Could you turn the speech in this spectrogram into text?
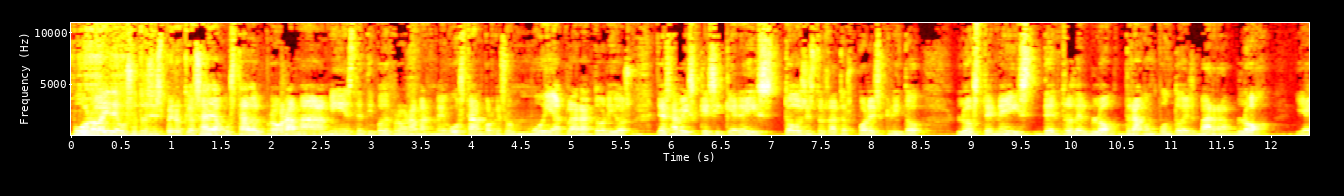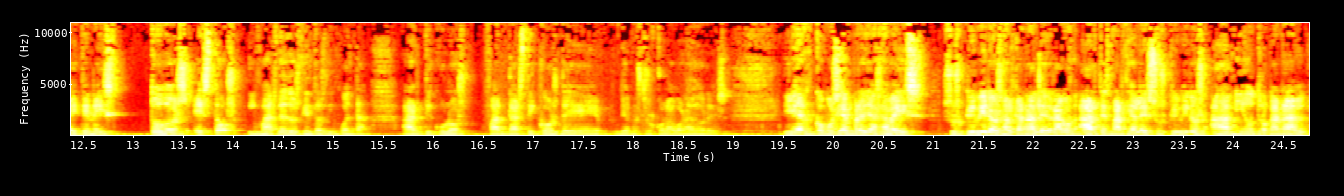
por hoy de vosotros. Espero que os haya gustado el programa. A mí este tipo de programas me gustan porque son muy aclaratorios. Ya sabéis que si queréis todos estos datos por escrito, los tenéis dentro del blog dragon.es barra blog y ahí tenéis todos estos y más de 250 artículos fantásticos de, nuestros colaboradores. Y bien, como siempre, ya sabéis, suscribiros al canal de Dragon Artes Marciales, suscribiros a mi otro canal,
